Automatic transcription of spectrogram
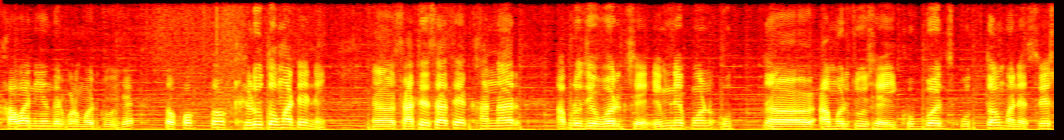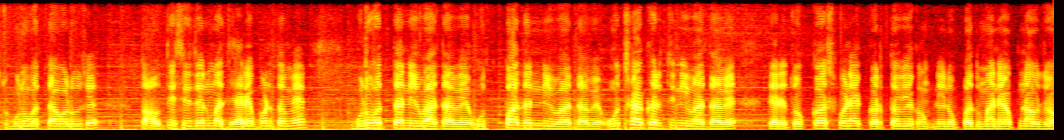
ખાવાની અંદર પણ મરચું છે. તો ફક્ત ખેડૂતો માટે નહીં સાથે સાથે ખાનાર આપણો જે વર્ગ છે, એમને પણ આ મરચું છે એ ખૂબ જ ઉત્તમ અને શ્રેષ્ઠ ગુણવત્તાવાળું છે. તો આવતી સિઝનમાં જ્યારે પણ તમે ગુણવત્તાની વાત આવે, ઉત્પાદનની વાત આવે, ઓછા ખર્ચની વાત આવે, ત્યારે ચોક્કસપણે કર્તવ્ય કંપનીનું પદ્માને અપનાવજો.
